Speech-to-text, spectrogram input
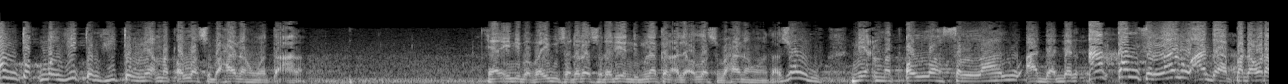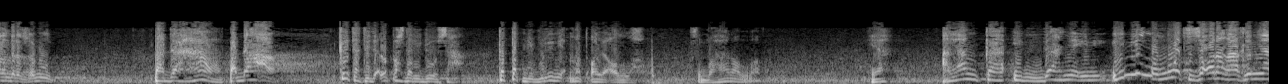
untuk menghitung-hitung nikmat Allah Subhanahu wa taala. Ya ini Bapak Ibu saudara-saudari yang dimuliakan oleh Allah Subhanahu wa taala. Sungguh nikmat Allah selalu ada dan akan selalu ada pada orang tersebut. Padahal, padahal kita tidak lepas dari dosa, tetap diberi nikmat oleh Allah. Subhanallah. Ya. Alangkah indahnya ini. Ini yang membuat seseorang akhirnya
